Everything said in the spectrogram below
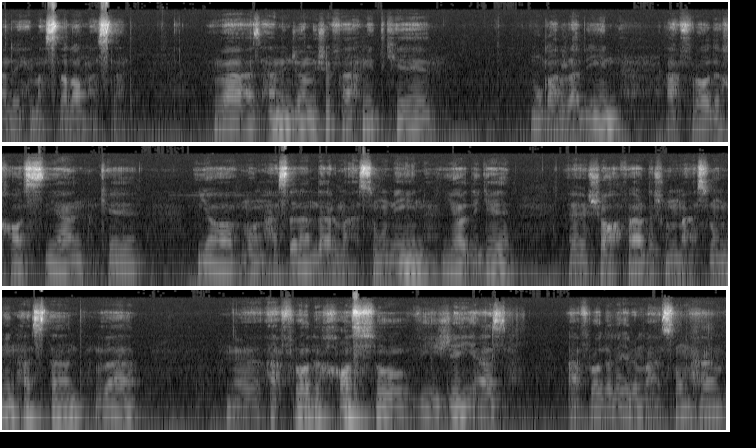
علیهم السلام هستند. و از همینجا میشه فهمید که مقربین افراد خاصی که یا منحصرن در معصومین یا دیگه شاهفردشون معصومین هستند و افراد خاص و ویژه‌ای از افراد غیر معصوم هم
